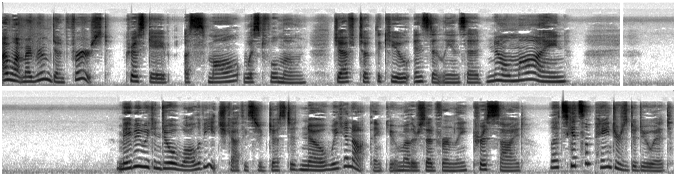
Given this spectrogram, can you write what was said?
I want my room done first. Chris gave a small, wistful moan. Jeff took the cue instantly and said, No, mine. Maybe we can do a wall of each, Cathy suggested. No, we cannot, thank you, Mother said firmly. Chris sighed. Let's get some painters to do it.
